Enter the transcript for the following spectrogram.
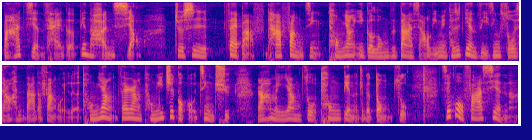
把它剪裁的变得很小，就是。再把它放进同样一个笼子大小里面，可是垫子已经缩小很大的范围了。同样，再让同一只狗狗进去，然后他们一样做通电的这个动作。结果发现呐、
